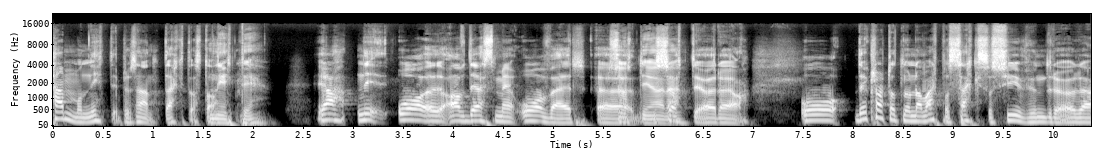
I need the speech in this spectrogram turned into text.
95 dekket av staten. 90. Ja, ni- og eh, av det som er over eh, 70 øre. 70 øre. ja. Og det er klart at når den har vært på 600 og 700 øre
